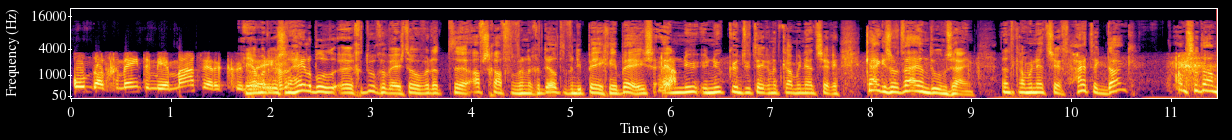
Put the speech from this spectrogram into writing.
omdat gemeenten meer maatwerk kunnen Ja, maar er is leveren. een heleboel uh, gedoe geweest over het afschaffen van een gedeelte van die PGB's. Ja. En nu, nu kunt u tegen het kabinet zeggen... kijk eens wat wij aan het doen zijn. En het kabinet zegt hartelijk dank, Amsterdam.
